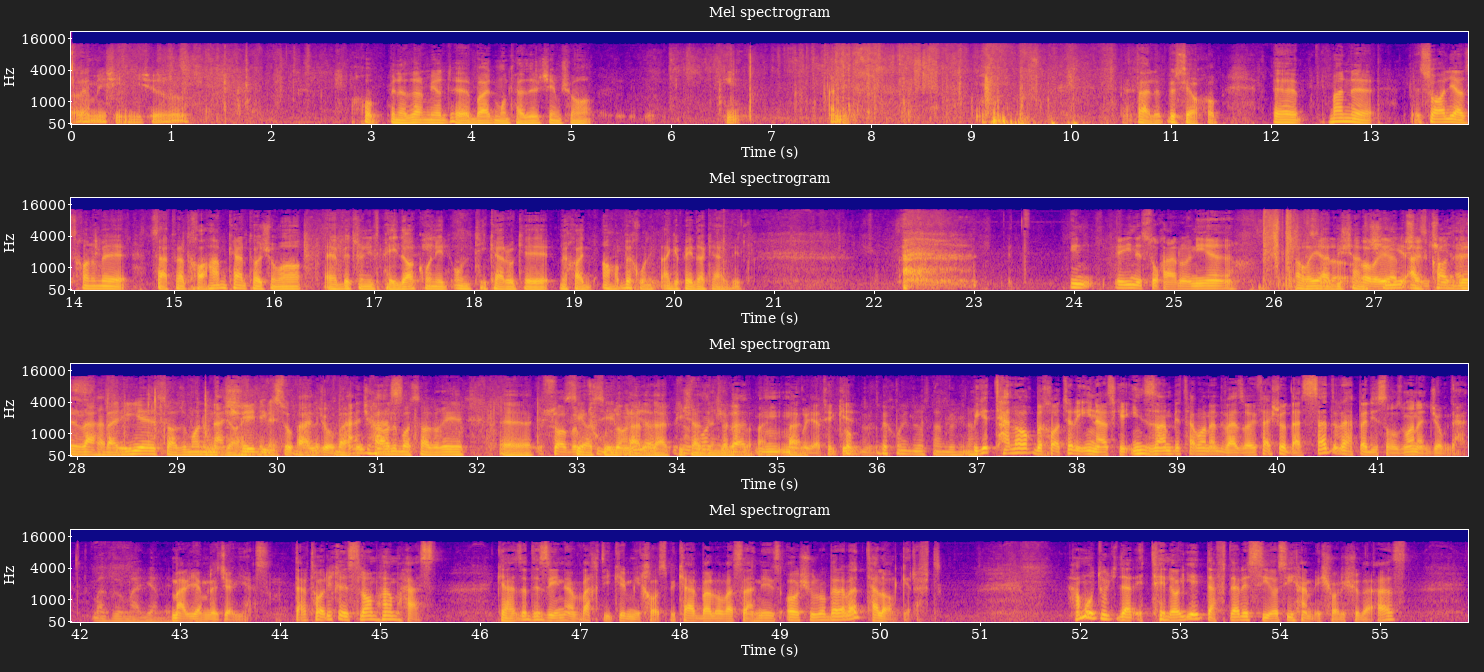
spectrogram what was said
داره میشین میشه. خب به نظر میاد باید منتظر شیم شما؟ این بله بسیار خوب. من سوالی از خانم سطفت خواهم کرد تا شما بتونید پیدا کنید اون تیکر رو که میخواید. آها، بخونید. اگه پیدا کردید. این این سخنرانی آقای ابریشمچی از کادر رهبری سازمان مجاهدین. 255 حالا با سابقه سیاسی در پیش از موقعیتی که بخونید لطفا ببینم. میگه طلاق به خاطر این است که این زن بتواند وظایفش را در صدر رهبری سازمان انجام دهد. منظور مریم مریم رجوی در تاریخ اسلام هم هست که حضرت زینب وقتی که میخواست به کربلا و صحنه عاشورا برود طلاق گرفت. همونطور که در اطلاعیه دفتر سیاسی هم اشاره شده است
